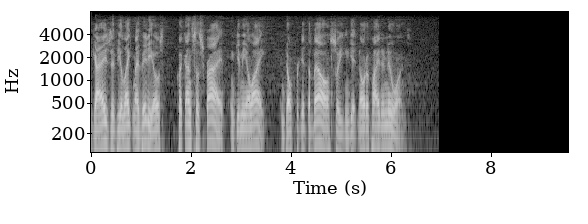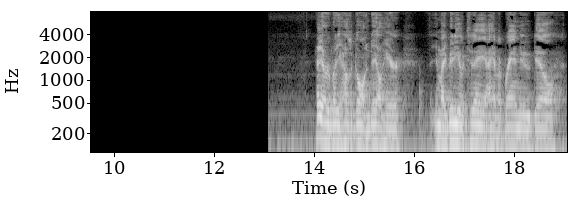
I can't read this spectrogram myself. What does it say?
Hey guys, if you like my videos, click on subscribe and give me a like. And don't forget the bell so you can get notified of new ones. Hey everybody, how's it going? Dale here. In my video today, I have a brand new Dell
